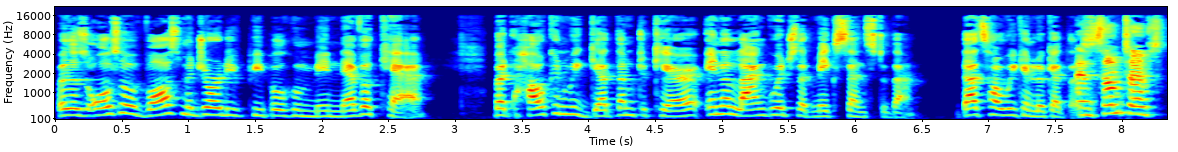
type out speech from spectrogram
But there's also a vast majority of people who may never care. But how can we get them to care in a language that makes sense to them? That's how we can look at this. and sometimes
